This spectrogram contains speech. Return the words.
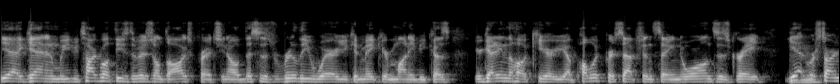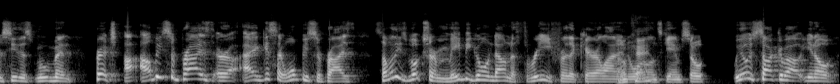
Yeah, again, and we talk about these divisional dogs, Pritch. You know, this is really where you can make your money because you're getting the hook here. You have public perception saying New Orleans is great. Yet mm-hmm. we're starting to see this movement. Pritch, I- will be surprised, or I guess I won't be surprised. Some of these books are maybe going down to three for the Carolina okay. New Orleans game. So we always talk about, you know,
